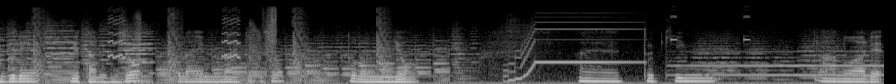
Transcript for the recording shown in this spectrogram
はぐれメタルでしょスライムナイトでしょトロ人形。えーっと、金、あのあれ、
